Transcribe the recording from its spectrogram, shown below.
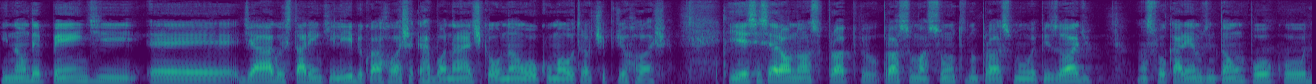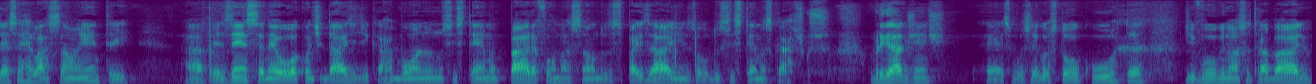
e não depende é, de a água estar em equilíbrio com a rocha carbonática ou não, ou com uma outra tipo de rocha. E esse será o nosso próprio próximo assunto no próximo episódio. Nós focaremos então um pouco dessa relação entre a presença né, ou a quantidade de carbono no sistema para a formação das paisagens ou dos sistemas cársticos. Obrigado, gente. É, se você gostou, curta, divulgue nosso trabalho.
